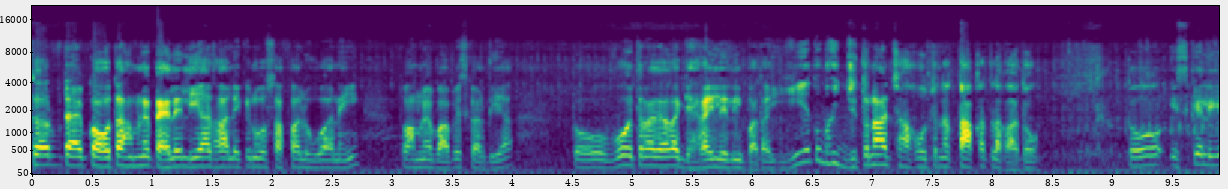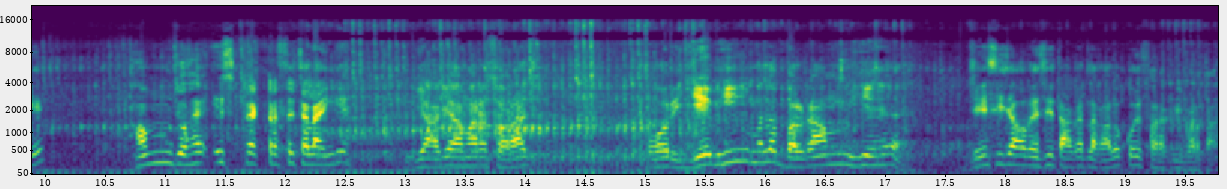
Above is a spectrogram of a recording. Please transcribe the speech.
कर्व टाइप का होता है, हमने पहले लिया था लेकिन वो सफल हुआ नहीं तो हमने वापस कर दिया। तो वो इतना ज़्यादा गहराई ले नहीं पाता। ये तो भाई जितना चाहो उतना ताकत लगा दो। तो इसके लिए हम जो है इस ट्रैक्टर से चलाएँगे। ये आ गया हमारा स्वराज। और ये भी मतलब बलराम ये है। जैसी जाओ वैसी ताकत लगा दो, कोई फ़र्क नहीं पड़ता।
